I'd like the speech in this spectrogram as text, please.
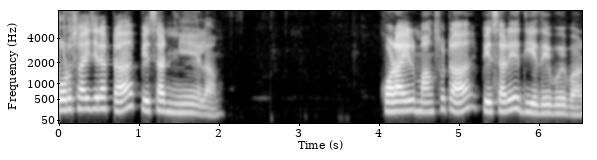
বড় সাইজের একটা প্রেসার নিয়ে এলাম। কড়াইয়ের মাংসটা প্রেসারে দিয়ে দেব এবার।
